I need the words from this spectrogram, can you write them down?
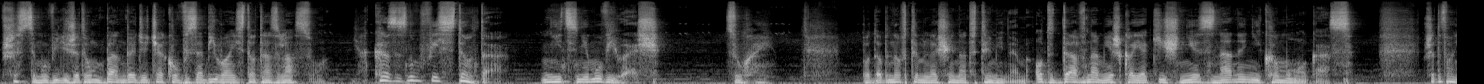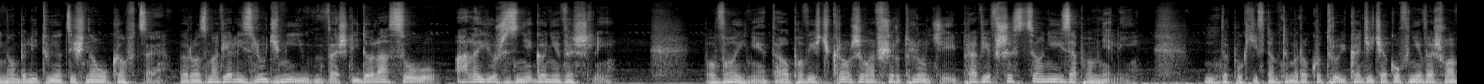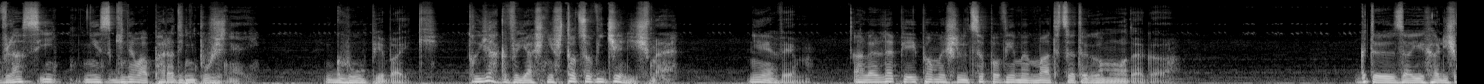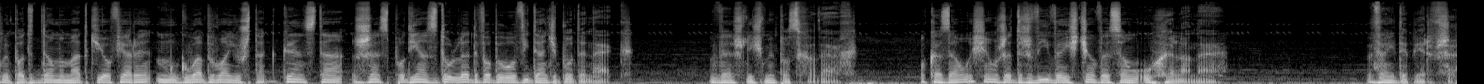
Wszyscy mówili, że tą bandę dzieciaków zabiła istota z lasu. Jaka znów istota? Nic nie mówiłeś. Słuchaj, podobno w tym lesie nad Tyminem od dawna mieszka jakiś nieznany nikomu okaz. Przed wojną byli tu jacyś naukowcy. Rozmawiali z ludźmi, weszli do lasu, ale już z niego nie wyszli. Po wojnie ta opowieść krążyła wśród ludzi prawie wszyscy o niej zapomnieli. Dopóki w tamtym roku trójka dzieciaków nie weszła w las i nie zginęła parę dni później. Głupie bajki. To jak wyjaśnisz to, co widzieliśmy? Nie wiem, ale lepiej pomyśl, co powiemy matce tego młodego. Gdy zajechaliśmy pod dom matki ofiary, mgła była już tak gęsta, że z podjazdu ledwo było widać budynek. Weszliśmy po schodach. Okazało się, że drzwi wejściowe są uchylone. Wejdę pierwszy.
